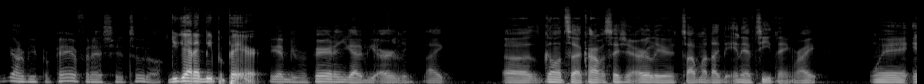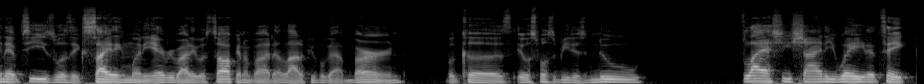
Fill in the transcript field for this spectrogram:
You gotta be prepared for that shit too, though. you got to be prepared. You gotta be prepared and you gotta be early. Like uh going to a conversation earlier talking about like the NFT thing, right? When NFTs was exciting money, everybody was talking about it. A lot of people got burned because it was supposed to be this new flashy, shiny way to take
